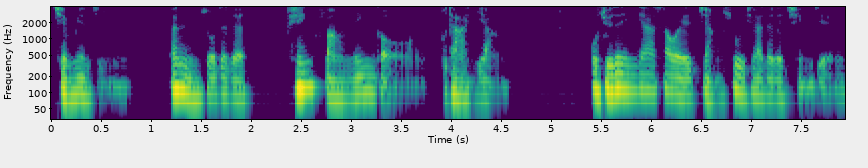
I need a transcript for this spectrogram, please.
前面几名。但是你说这个《Pink Flamingo》不大一样，我觉得应该稍微讲述一下这个情节。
